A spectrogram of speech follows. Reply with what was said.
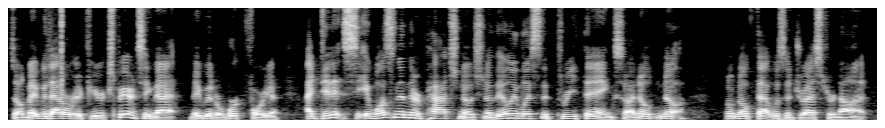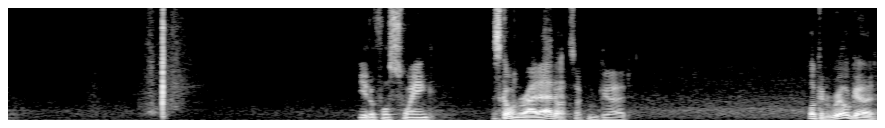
So maybe that'll, if you're experiencing that, maybe it'll work for you. I didn't see, it wasn't in their patch notes. You know, they only listed three things, so I don't know, don't know if that was addressed or not. Beautiful swing. It's going right at it. Shot's looking good. Looking real good.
